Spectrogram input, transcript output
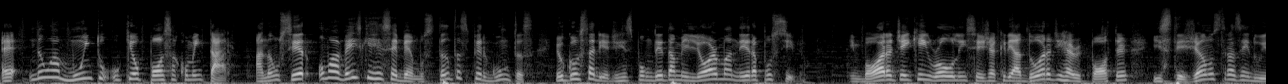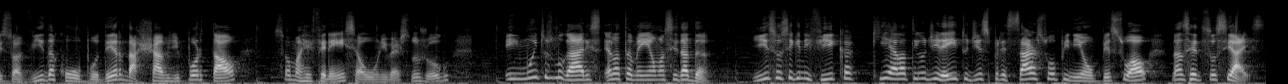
É, não há muito o que eu possa comentar. A não ser, uma vez que recebemos tantas perguntas, eu gostaria de responder da melhor maneira possível. Embora J.K. Rowling seja a criadora de Harry Potter e estejamos trazendo isso à vida com o poder da chave de portal, isso é uma referência ao universo do jogo, em muitos lugares ela também é uma cidadã. E isso significa que ela tem o direito de expressar sua opinião pessoal nas redes sociais.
